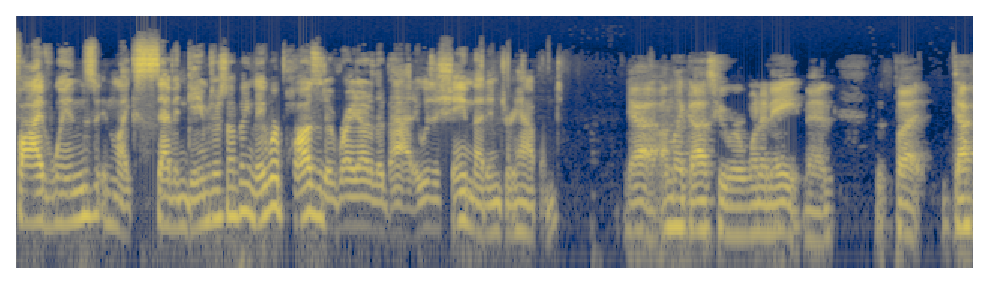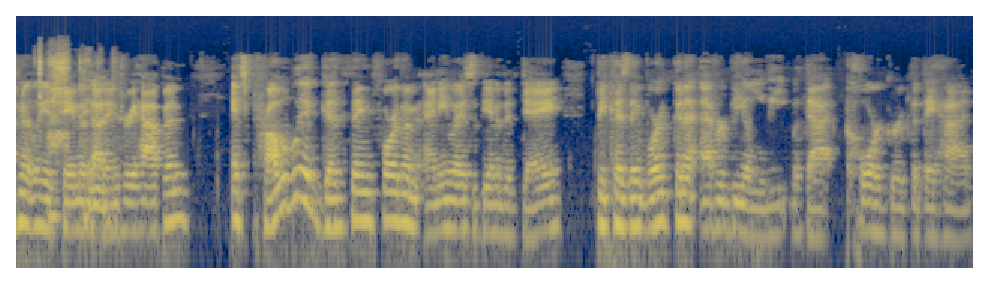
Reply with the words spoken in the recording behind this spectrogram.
five wins in like seven games or something. They were positive right out of the bat. It was a shame that injury happened. Yeah, unlike us who were one and eight, man. But definitely a Oh, shame that that injury happened. It's probably a good thing for them, anyways. At the end of the day, because they weren't gonna ever be elite with that core group that they had.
